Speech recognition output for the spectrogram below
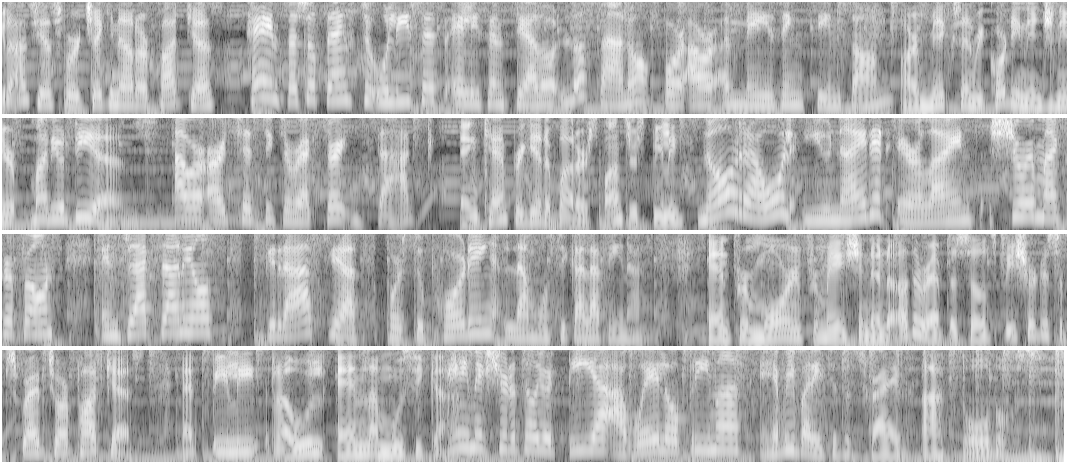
Gracias for checking out our podcast. Hey, and special thanks to Ulises El Licenciado Lozano for our amazing theme song. Our mix and recording engineer, Mario Diaz. Our artistic director, Dak. And can't forget about our sponsors, Pili. No, Raúl, United Airlines, Shure Microphones, and Jack Daniels, gracias for supporting La Música Latina. And for more information and other episodes, be sure to subscribe to our podcast at Pili, Raúl, and La Música. Hey, make sure to tell your tia, abuelo, primas, everybody to subscribe. A todos.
